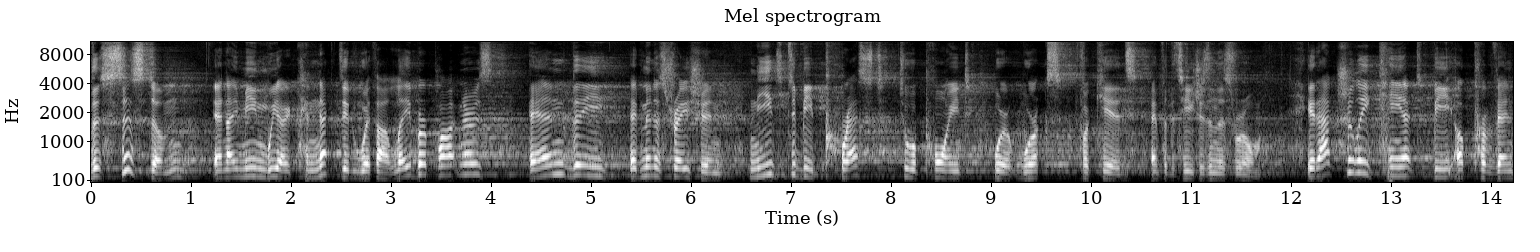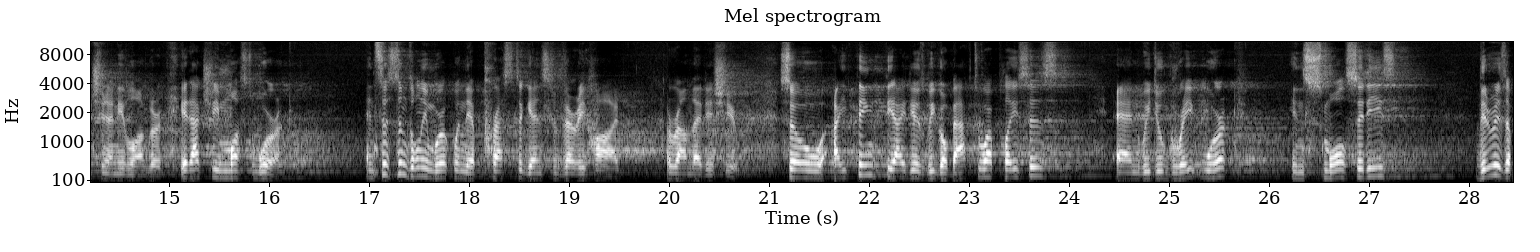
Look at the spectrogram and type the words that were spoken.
The system, and I mean we are connected with our labor partners and the administration, needs to be pressed to a point where it works for kids and for the teachers in this room. It actually can't be a prevention any longer. It actually must work. And systems only work when they're pressed against very hard around that issue. So I think the idea is we go back to our places and we do great work in small cities. There is a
